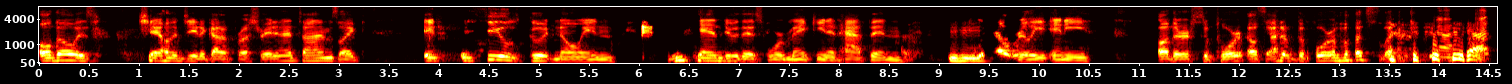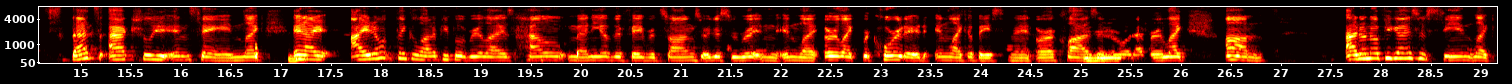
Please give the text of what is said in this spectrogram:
although is challenging and kind of frustrating at times, like it it feels good knowing we can do this. We're making it happen Mhm. without really any other support outside of the four of us. Like Yeah, Yeah. that's that's actually insane. Like, and I I don't think a lot of people realize how many of their favorite songs are just written in like or like recorded in like a basement or a closet or whatever. Like, um, I don't know if you guys have seen like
